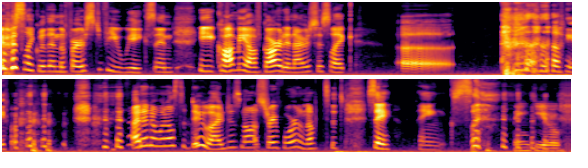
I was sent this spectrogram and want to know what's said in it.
it was like within the first few weeks, and he caught me off guard, and I was just like, uh. I love you. I didn't know what else to do. I'm just not straightforward enough to t- say thanks. Thank you.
